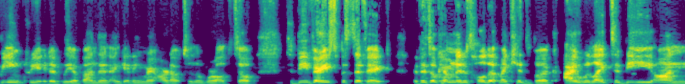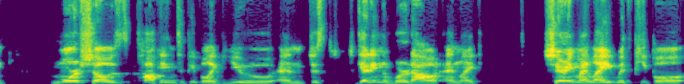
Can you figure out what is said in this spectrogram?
being creatively abundant and getting my art out to the world. So, to be very specific, if it's okay, I'm gonna just hold up my kids' book. I would like to be on more shows talking to people like you and just getting the word out and like sharing my light with people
